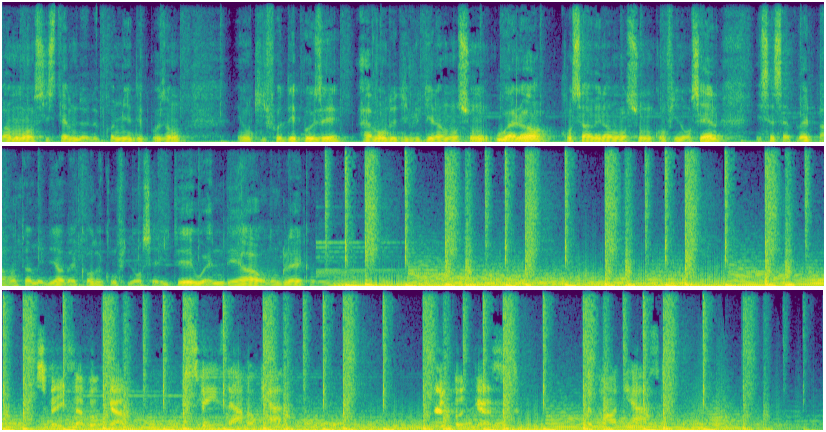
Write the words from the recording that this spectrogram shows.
vraiment dans le système de, de premier déposant. Et donc il faut déposer avant de divulguer l'invention ou alors conserver l'invention confidentielle. Et ça, ça peut être par l'intermédiaire d'accords de confidentialité ou NDA en anglais. Comme... Space Avocat. Space Avocat. Le podcast. The podcast.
